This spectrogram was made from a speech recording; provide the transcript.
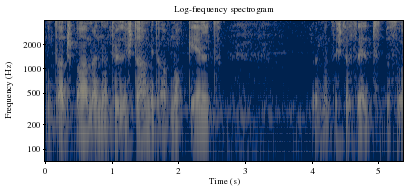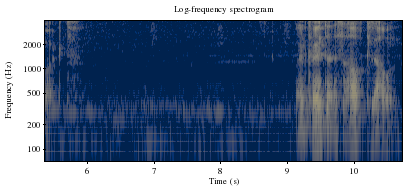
Und dann sparen wir natürlich damit auch noch Geld, wenn man sich das selbst besorgt. Man könnte es auch klauen.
